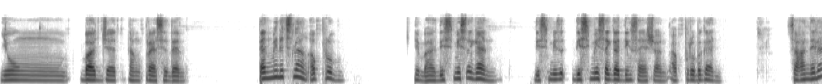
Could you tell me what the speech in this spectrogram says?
yung budget ng president. 10 minutes lang, approve. 'Di ba? Dismiss agad. Dismiss, dismiss agad yung session. Approve agad. Sa kanila,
